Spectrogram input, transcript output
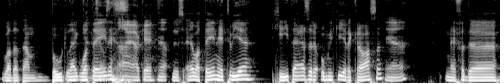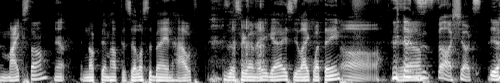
wat dat dan bootleg Watain is. Ah ja, oké. Ja. Dus hey, Watain heeft twee gietijzeren omgekeerde kruisen. Ja. En even de mic staan. Ja. En Noctem had dezelfde bij een hout. Dus dat is gewoon, hey guys, you like Watain? Oh. Ja. This is- oh, shucks. Ja.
